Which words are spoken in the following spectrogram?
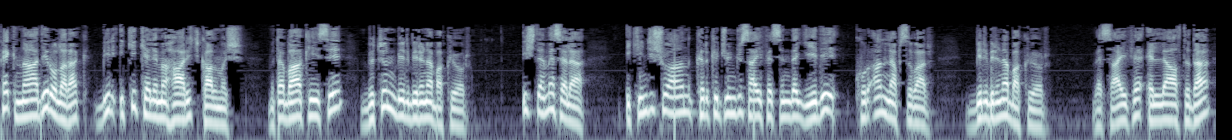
Pek nadir olarak bir iki kelime hariç kalmış. Mütebakisi bütün birbirine bakıyor. İşte mesela İkinci şuan 43. sayfasında yedi Kur'an lafzı var. Birbirine bakıyor. Ve sayfa 56'da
